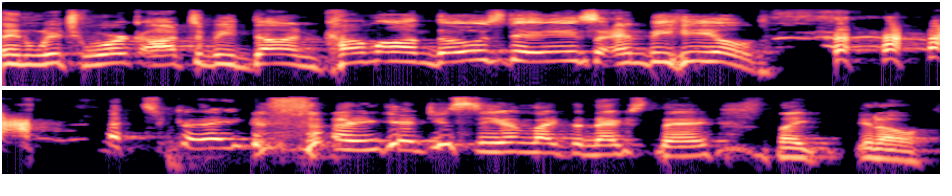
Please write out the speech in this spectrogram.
in which work ought to be done. Come on those days and be healed. That's great. I mean, can't you see him like the next day? Like, you know,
